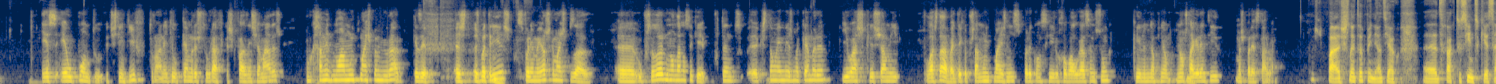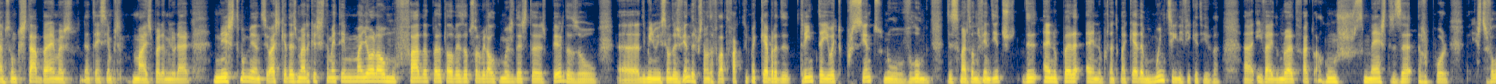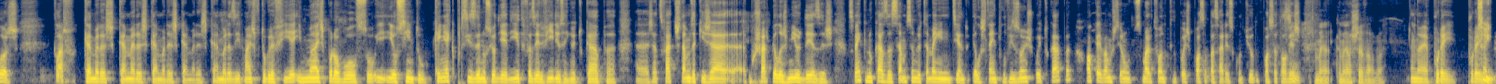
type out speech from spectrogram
Esse é o ponto distintivo, tornarem aquilo câmaras fotográficas que fazem chamadas, porque realmente não há muito mais para melhorar. Quer dizer, as, as baterias, hum. se forem maiores, fica mais pesado. Uh, o processador não dá não sei o quê. Portanto, a questão é mesmo a câmara e eu acho que a Xiaomi, lá está, vai ter que apostar muito mais nisso para conseguir roubar o lugar à Samsung, que na minha opinião não está hum. garantido, mas parece estar bem. Pá, excelente opinião, Tiago. Uh, de facto, sinto que a Samsung está bem, mas tem sempre mais para melhorar neste momento. Eu acho que é das marcas que também tem maior almofada para talvez absorver algumas destas perdas ou uh, diminuição das vendas. Estamos a falar de facto de uma quebra de 38% no volume de smartphones vendidos de ano para ano. Portanto, uma queda muito significativa uh, e vai demorar de facto alguns semestres a repor estes valores. Claro, câmaras, câmaras, câmaras, câmaras, câmaras e mais fotografia e mais para o bolso. E, e eu sinto quem é que precisa no seu dia a dia de fazer vídeos em 8K. Uh, ah, já de facto estamos aqui já a puxar pelas miudezas. Se bem que no caso da Samsung eu também entendo, eles têm televisões 8K. Ok, vamos ter um smartphone que depois possa passar esse conteúdo, possa talvez. Sim, também, também é um chavão, não é? Não é? Por aí. Por aí. Sim.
